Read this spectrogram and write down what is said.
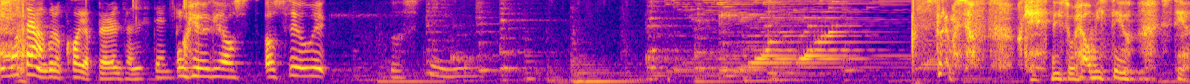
One more time, I'm gonna call your parents. Understand? Okay, okay, I'll, I'll stay awake. I'll stay awake. Slap myself. Okay, this will help me stay, stay,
